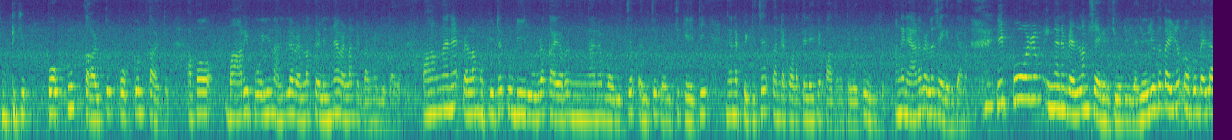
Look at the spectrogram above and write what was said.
തുട്ടിക്കും. പൊക്കും താഴ്ത്തും പൊക്കും താഴ്ത്തും. അപ്പോൾ മാറിപ്പോയി നല്ല വെള്ളം തെളിഞ്ഞ വെള്ളം കിട്ടാൻ വേണ്ടിയിട്ടത് അങ്ങനെ വെള്ളം മുക്കിയിട്ട് തുടിയിലൂടെ കയറ് ഇങ്ങനെ വലിച്ച് വലിച്ച് വലിച്ച് കയറ്റി ഇങ്ങനെ പിടിച്ച് തന്റെ കുടത്തിലേക്ക് പാത്രത്തിലേക്ക് ഒഴിക്കും. അങ്ങനെയാണ് വെള്ളം ശേഖരിക്കാറ്. ഇപ്പോഴും ഇങ്ങനെ വെള്ളം ശേഖരിച്ചു കൊണ്ടിരിക്കുക ജോലിയൊക്കെ കഴിഞ്ഞ് നോക്കുമ്പോൾ എല്ലാ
